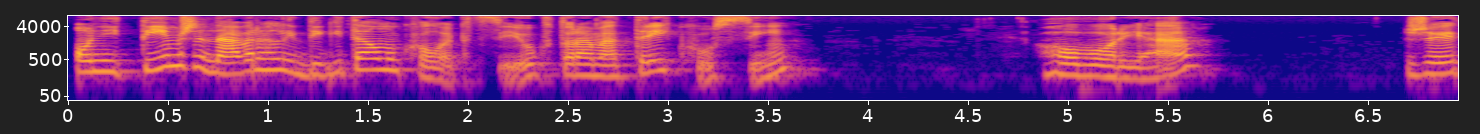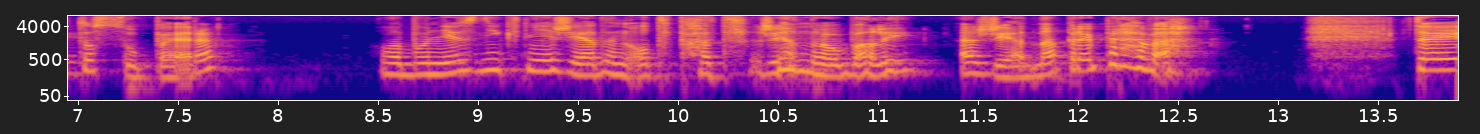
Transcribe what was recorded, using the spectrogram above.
oni tým, že navrhli digitálnu kolekciu, ktorá má tri kusy, hovoria, že je to super, lebo nevznikne žiaden odpad, žiadne obaly a žiadna preprava. To je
